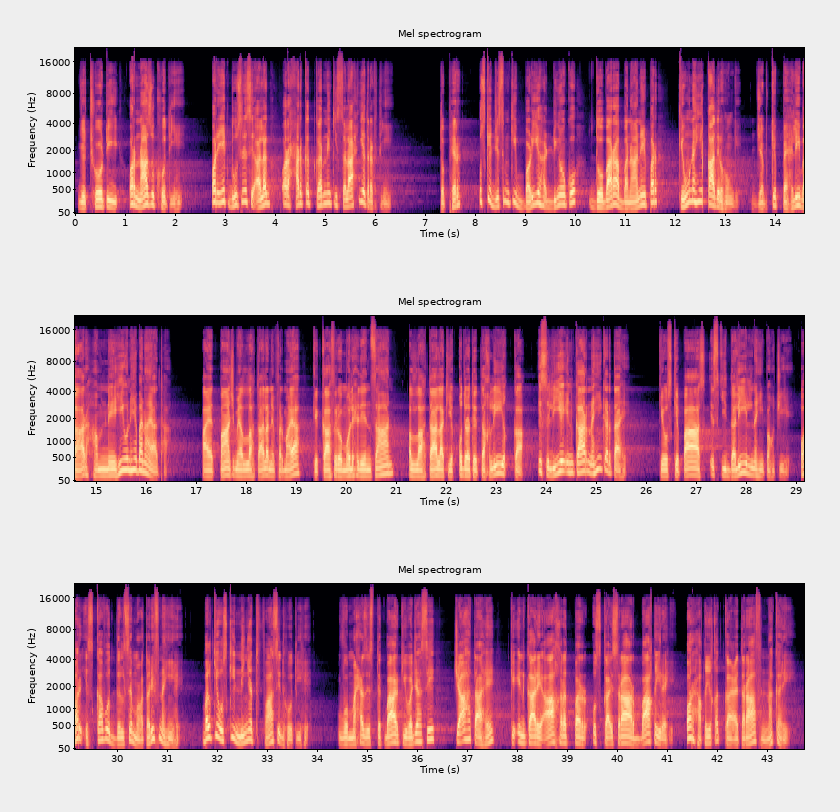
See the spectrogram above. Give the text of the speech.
جو چھوٹی اور نازک ہوتی ہیں اور ایک دوسرے سے الگ اور حرکت کرنے کی صلاحیت رکھتی ہیں۔ تو پھر اس کے جسم کی بڑی ہڈیوں کو دوبارہ بنانے پر کیوں نہیں قادر ہوں گے؟ جبکہ پہلی بار ہم نے ہی انہیں بنایا تھا۔ آیت پانچ میں اللہ تعالیٰ نے فرمایا کہ کافر و ملحد انسان اللہ تعالیٰ کی قدرت تخلیق کا اس لیے انکار نہیں کرتا ہے کہ اس کے پاس اس کی دلیل نہیں پہنچی ہے اور اس کا وہ دل سے معترف نہیں ہے، بلکہ اس کی نیت فاسد ہوتی ہے۔ وہ محض استقبار کی وجہ سے چاہتا ہے کہ انکار آخرت پر اس کا اصرار باقی رہے اور حقیقت کا اعتراف نہ کرے۔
